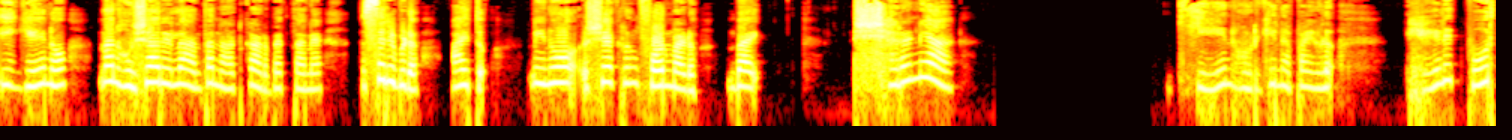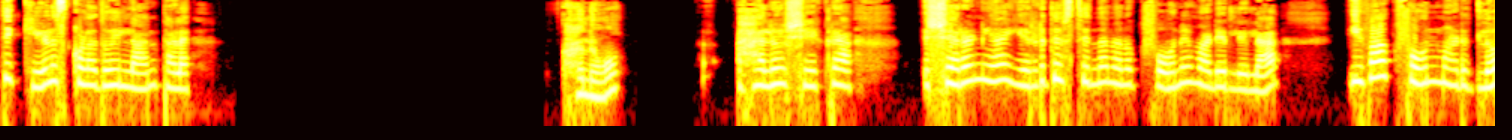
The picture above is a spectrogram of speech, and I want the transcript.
ಈಗೇನು ನಾನು ಹುಷಾರಿಲ್ಲ ಅಂತ ನಾಟಕ ಆಡ್ಬೇಕು ತಾನೆ. ಸರಿ ಬಿಡು ಆಯ್ತು. ನೀನು ಶೇಖರಂಗ್ ಫೋನ್ ಮಾಡು. ಬಾಯ್ ಶರಣ್ಯ! ಏನ್ ಹುಡುಗಿನಪ್ಪ ಇವಳು? ಹೇಳಿದ ಪೂರ್ತಿ ಕೇಳಿಸ್ಕೊಳ್ಳೋದು ಇಲ್ಲ ಅಂತಾಳೆ. ಹಲೋ? ಹಲೋ ಶೇಖರ ಶರಣ್ಯ ಎರಡು ದಿವಸದಿಂದ ನನಗೆ ಫೋನೇ ಮಾಡಿರ್ಲಿಲ್ಲ. ಇವಾಗ ಫೋನ್ ಮಾಡಿದ್ಲು.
